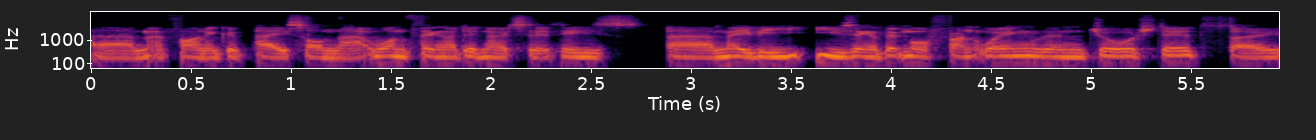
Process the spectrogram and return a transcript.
um, and finding good pace on that. One thing I did notice is he's uh, maybe using a bit more front wing than George did. So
